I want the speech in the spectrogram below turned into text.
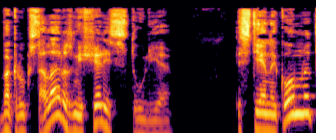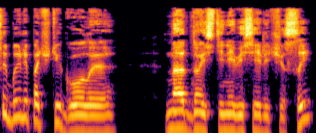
вокруг стола размещались стулья. Стены комнаты были почти голые. На одной стене висели часы,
